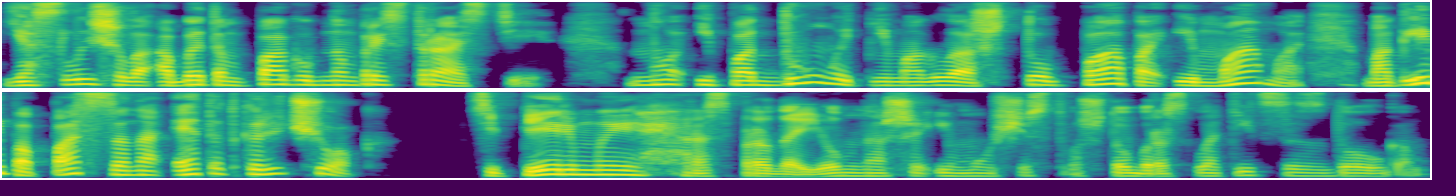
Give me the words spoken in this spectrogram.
Я слышала об этом пагубном пристрастии, но и подумать не могла, что папа и мама могли попасться на этот крючок. Теперь мы распродаем наше имущество, чтобы расплатиться с долгом.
